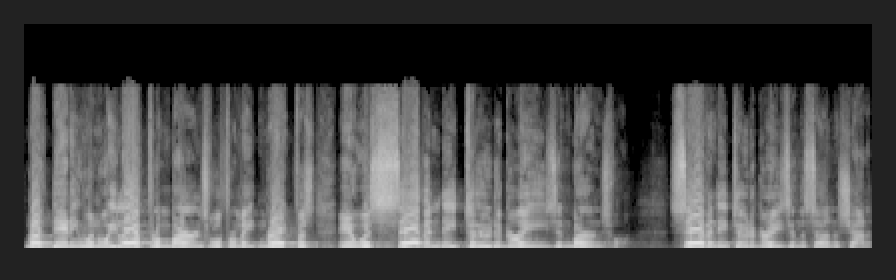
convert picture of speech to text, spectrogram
Brother Denny, when we left from Burnsville from eating breakfast, it was 72 degrees in Burnsville. 72 degrees and the sun was shining.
